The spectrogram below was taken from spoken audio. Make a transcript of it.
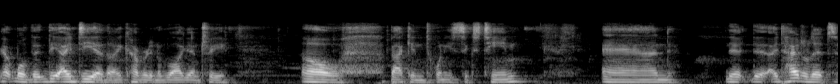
well, the, the idea that I covered in a blog entry, oh, back in 2016, and the, the, I titled it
